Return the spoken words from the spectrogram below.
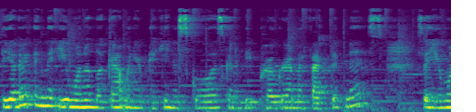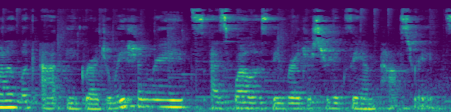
The other thing that you want to look at when you're picking a school is going to be program effectiveness. So you want to look at the graduation rates as well as the registry exam pass rates.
